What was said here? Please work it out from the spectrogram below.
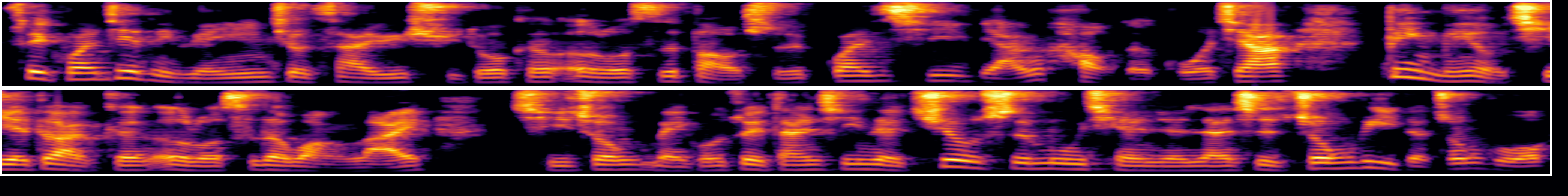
最关键的原因就在于许多跟俄罗斯保持关系良好的国家，并没有切断跟俄罗斯的往来。其中，美国最担心的就是目前仍然是中立的中国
